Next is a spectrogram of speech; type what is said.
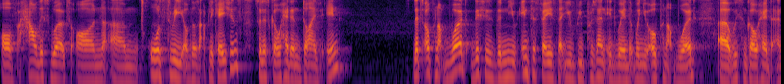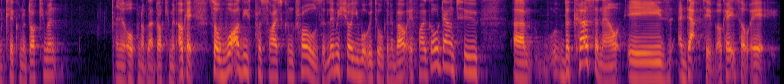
of how this works on um, all three of those applications. So let's go ahead and dive in. Let's open up Word. This is the new interface that you'll be presented with when you open up Word. Uh, we can go ahead and click on a document and it'll open up that document. Okay, so what are these precise controls? Let me show you what we're talking about. If I go down to um, the cursor now is adaptive. Okay, so it,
